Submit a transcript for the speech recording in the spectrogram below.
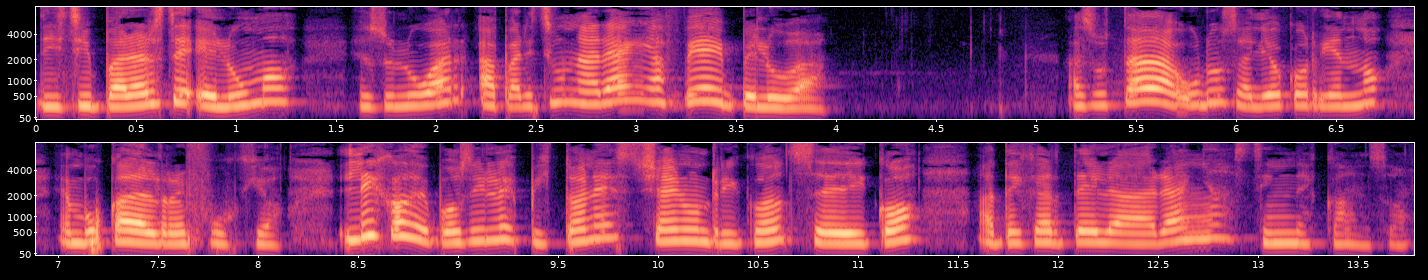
disiparse el humo, en su lugar apareció una araña fea y peluda. Asustada, Uru salió corriendo en busca del refugio. Lejos de posibles pistones, ya en un rincón se dedicó a tejer tela de araña sin descanso.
